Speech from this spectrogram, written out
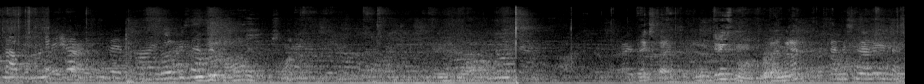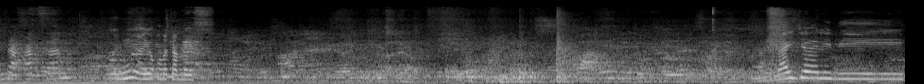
Sapo mo na. Hindi pa. eh. Next time. Drinks mo, kaya mo na? Tamis na rin. Sa katsan. Ano yun? Ayoko matamis. Bye, Jollibee!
